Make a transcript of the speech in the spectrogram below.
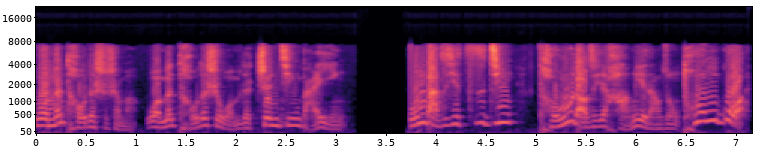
我们投的是什么？我们投的是我们的真金白银。我们把这些资金投入到这些行业当中，通过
